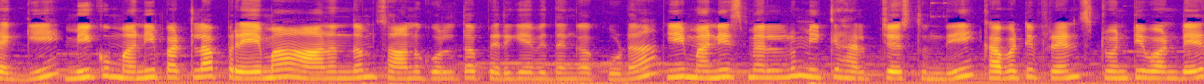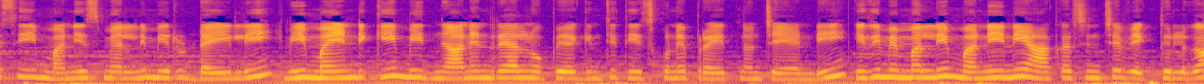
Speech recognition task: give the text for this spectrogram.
తగ్గి మీకు మనీ పట్ల ప్రేమ ఆనందం సానుకూలత పెరిగే విధంగా కూడా ఈ మనీ స్మెల్ను మీకు హెల్ప్ చేస్తుంది. కాబట్టి ఫ్రెండ్స్ ట్వంటీ వన్ డేస్ ఈ మనీ స్మెల్ని మీరు డైలీ మీ మైండ్కి మీ జ్ఞానేంద్రియాలను ఉపయోగించి తీసుకునే ప్రయత్నం చేయండి. ఇది మిమ్మల్ని మనీ మనీని ఆకర్షించే వ్యక్తులుగా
